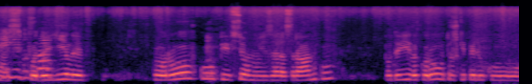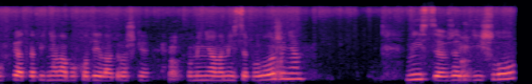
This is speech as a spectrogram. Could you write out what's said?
Ось подоїли коровку, пів сьомої зараз ранку. Подоїли корову, трошки пилюку п'ятка підняла, бо ходила, трошки поміняла місце положення. Місце вже відійшло.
